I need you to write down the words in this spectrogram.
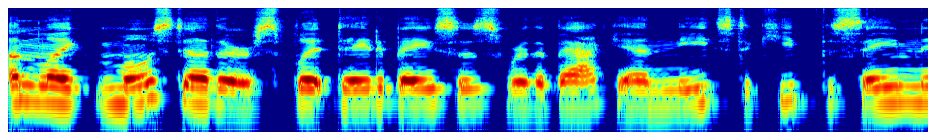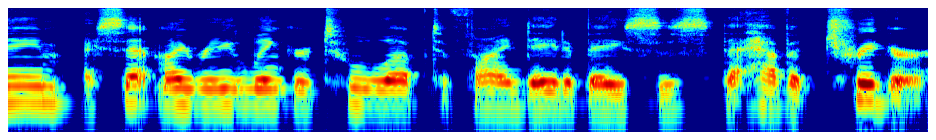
Unlike most other split databases where the backend needs to keep the same name, I set my relinker tool up to find databases that have a trigger.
